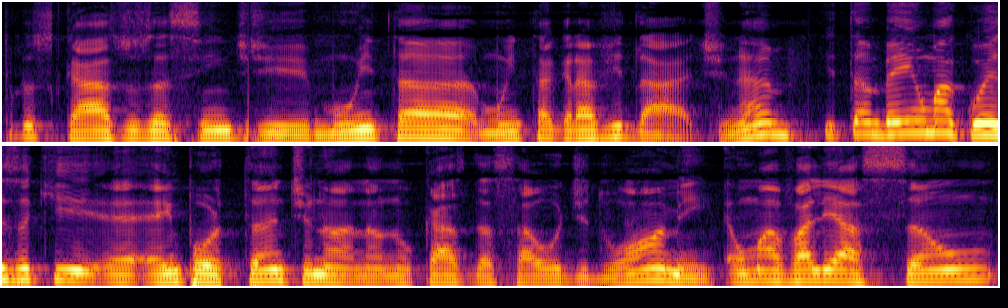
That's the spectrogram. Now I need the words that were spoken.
para os casos assim de muita, muita gravidade. Né? E também uma coisa que é, é importante no, no caso da saúde do homem é uma avaliação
